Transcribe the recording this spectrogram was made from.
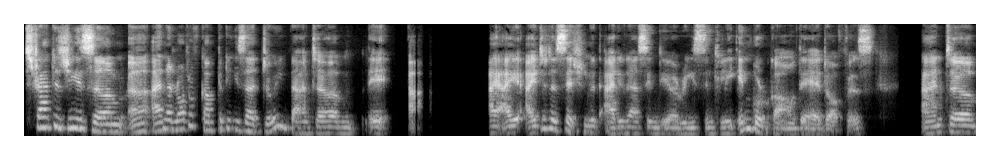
strategies, um, uh, and a lot of companies are doing that. Um, they, I, I, did a session with Adidas India recently in Gurgaon, their head office. And uh,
